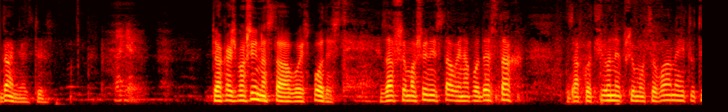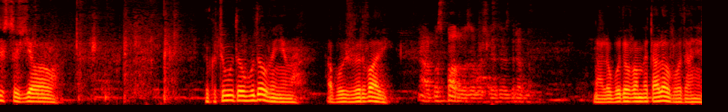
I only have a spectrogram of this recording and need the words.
Daniel, ty. Tak jak? Tu jakaś maszyna stała, bo jest podest. Zawsze maszyny stały na podestach, zakotwione, przymocowane i tu też coś działało. Tylko czemu to obudowy nie ma? Albo już wyrwali. Albo spadło, zobacz ile to jest drewno. No ale obudowa metalowo, Daniel.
